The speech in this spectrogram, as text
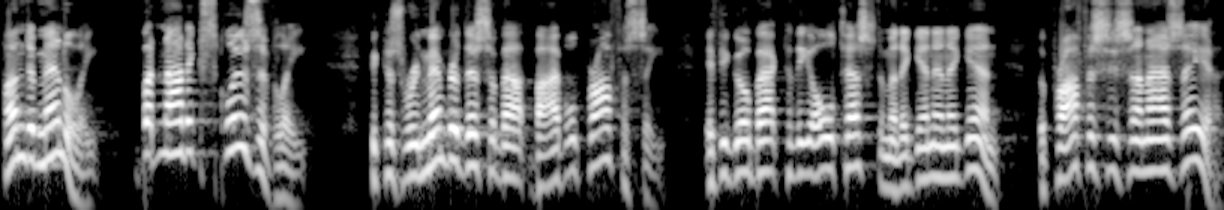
fundamentally, but not exclusively. Because remember this about Bible prophecy. If you go back to the Old Testament again and again, the prophecies in Isaiah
